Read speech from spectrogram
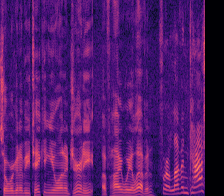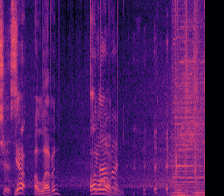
So we're going to be taking you on a journey of Highway 11. For 11 caches. Yeah, 11 on 11. 11.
